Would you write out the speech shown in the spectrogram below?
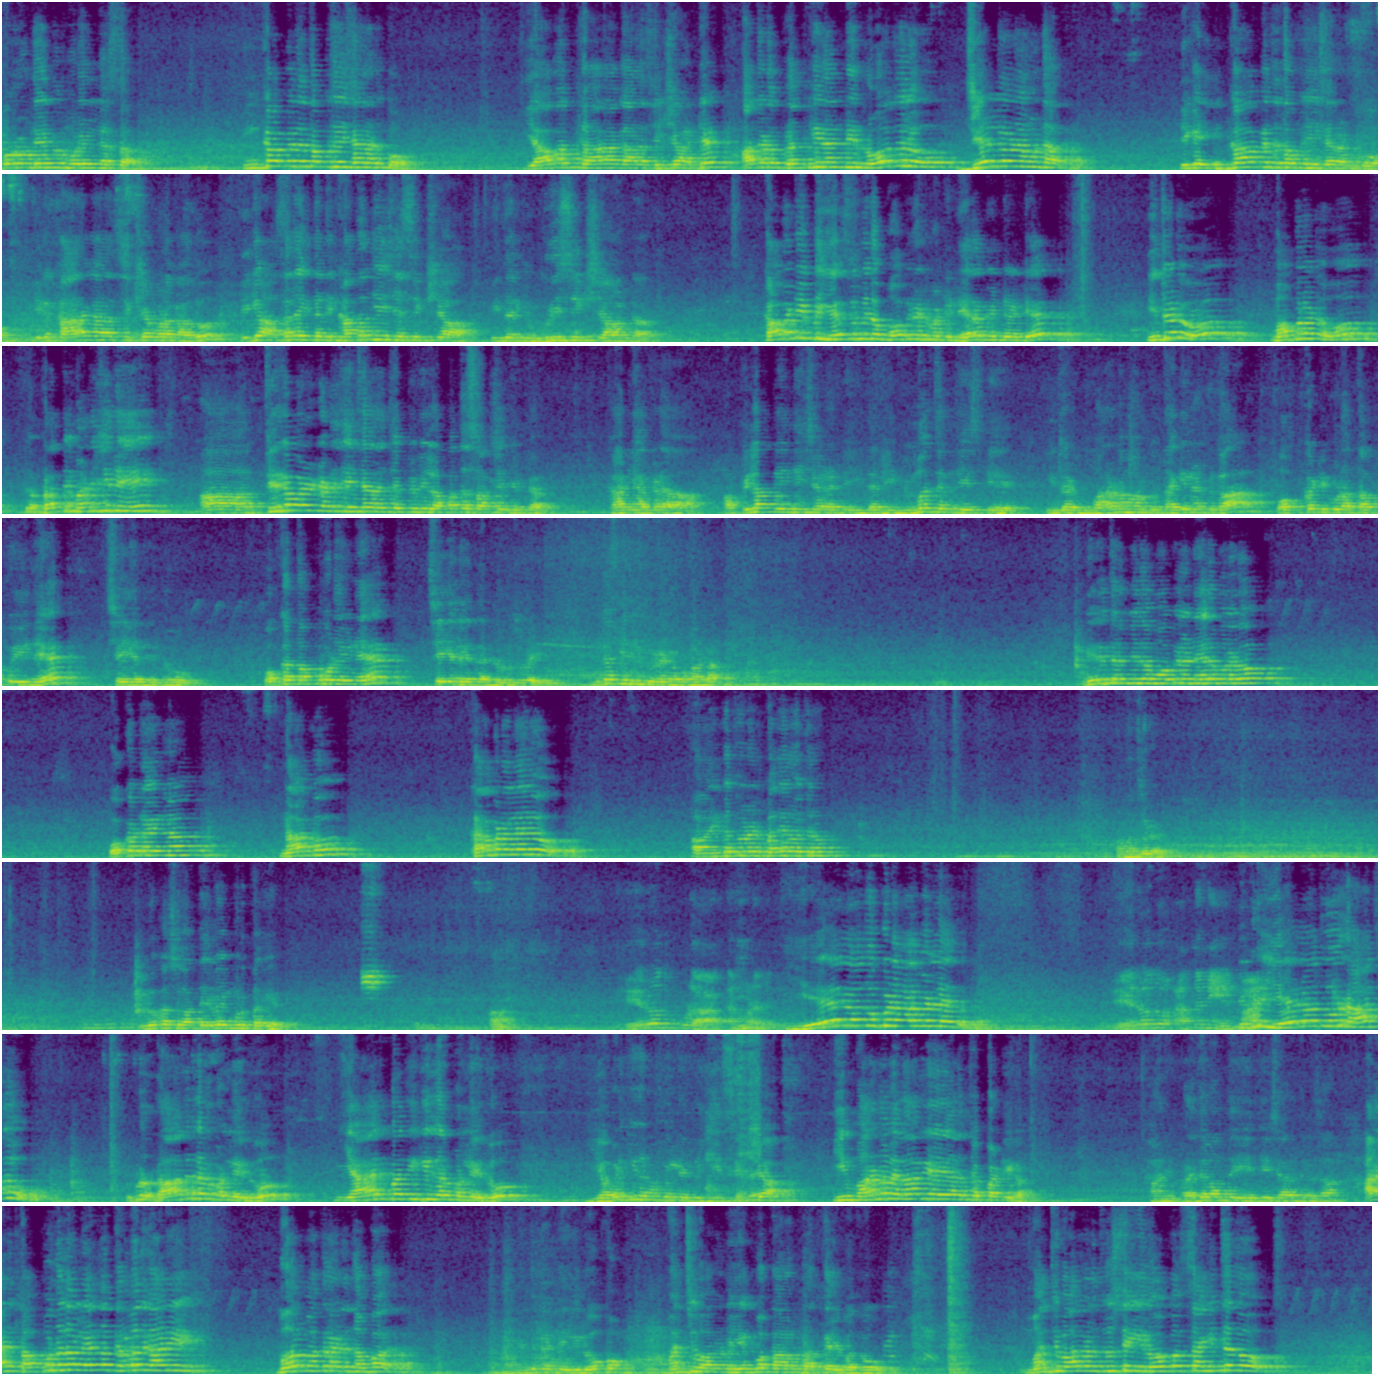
ఓ రెండేళ్ళు మూడేళ్ళు వేస్తారు. ఇంకా పెద్ద తప్పు చేశాడు అనుకో యావత్ కారాగార శిక్ష అంటే అతడు బ్రతికినన్ని రోజులు జైల్లో ఉండాలి. ఇక ఇంకా పెద్ద తప్పు చేశారనుకో ఇక కారాగార శిక్ష కూడా కాదు ఇక అసలే ఇతని కథం చేసే శిక్ష ఇతనికి ఉరి శిక్ష అంటారు. కాబట్టి ఇప్పుడు యేసు మీద మోపినటువంటి నేరం ఏంటంటే ఇతడు మమ్మలను ప్రతి మనిషిని తిరగబడేటట్టు చేశారని చెప్పి వీళ్ళు అబద్ధ సాక్ష్యం చెప్పారు. కానీ అక్కడ ఆ పిలాత్ ఏం చేశాడంటే ఇతన్ని విమర్శన చేస్తే ఇతడు మరణమునకు తగినట్టుగా ఒక్కటి కూడా తప్పు ఈయనే చేయలేదు. ఒక్క తప్పు కూడా ఈయనే చేయలేదని రుజువైంది ఇంకా తిరిగి చూడండి ఒక మాట. మీరు ఇతని మీద మోపిన నేరములలో ఒక్కటైనా నాకు కనపడలేదు. ఇంకా చూడండి పదిహేను వచ్చిన అమ్మ చూడండి లూకస్ వార్త ఇరవై మూడు పదిహేడు. ఏ రోజు కూడా కనబడలేదు. ఏ రోజు కూడా కనపడలేదు ఏ రోజు అతని ఇప్పుడు ఏ రోజు రాజు? ఇప్పుడు రాజు కనపడలేదు న్యాయపతికి కనపడలేదు ఎవరికి కనపడలేదు ఈ శిక్ష? ఈ మరణం ఎలాగే చెప్పండి ఇక. కానీ ప్రజలంతా ఏం చేశారో తెలుసా? ఆయన తప్పున్నదో లేదో తెలియదు కానీ మొదలు మాత్రం ఆయన నమ్మాలి. ఎందుకంటే ఈ లోపం మంచి వాళ్ళను ఎక్కువ కాలం బ్రతకనివ్వదు. మంచి వాళ్ళను చూస్తే ఈ లోపం సహించదు.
